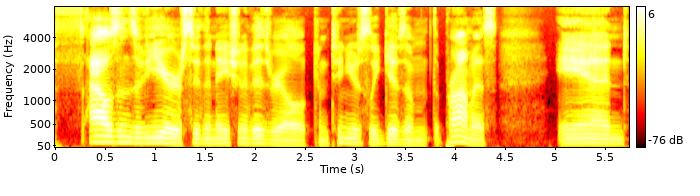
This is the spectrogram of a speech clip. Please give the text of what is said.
thousands of years through the nation of Israel, continuously gives them the promise, and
